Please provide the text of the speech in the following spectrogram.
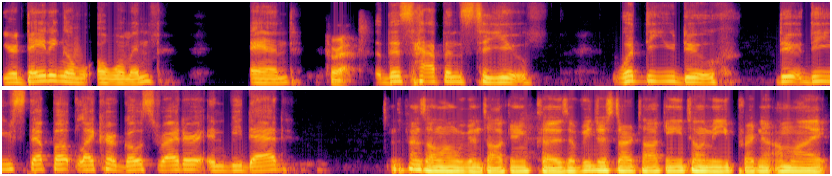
you're dating a, a woman and Correct. this happens to you. What do you do? Do do you step up like her ghostwriter and be dad? It depends how long we've been talking. Because if we just start talking, you telling me you pregnant, I'm like,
